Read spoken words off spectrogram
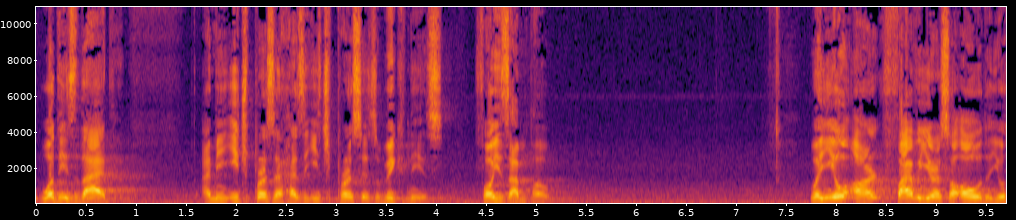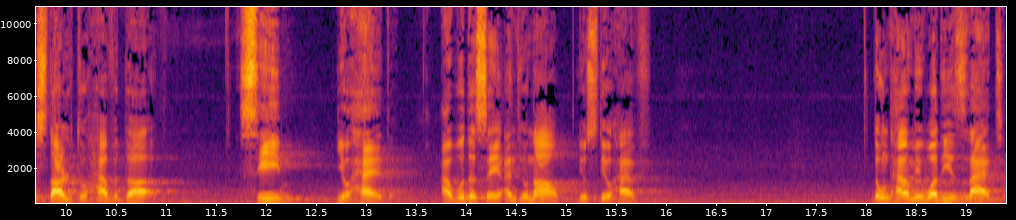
What is that? I mean, each person has each person's weakness. For example, when you are five years old, you start to have the sin you had. I would say until now, you still have. Don't tell me what is that.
